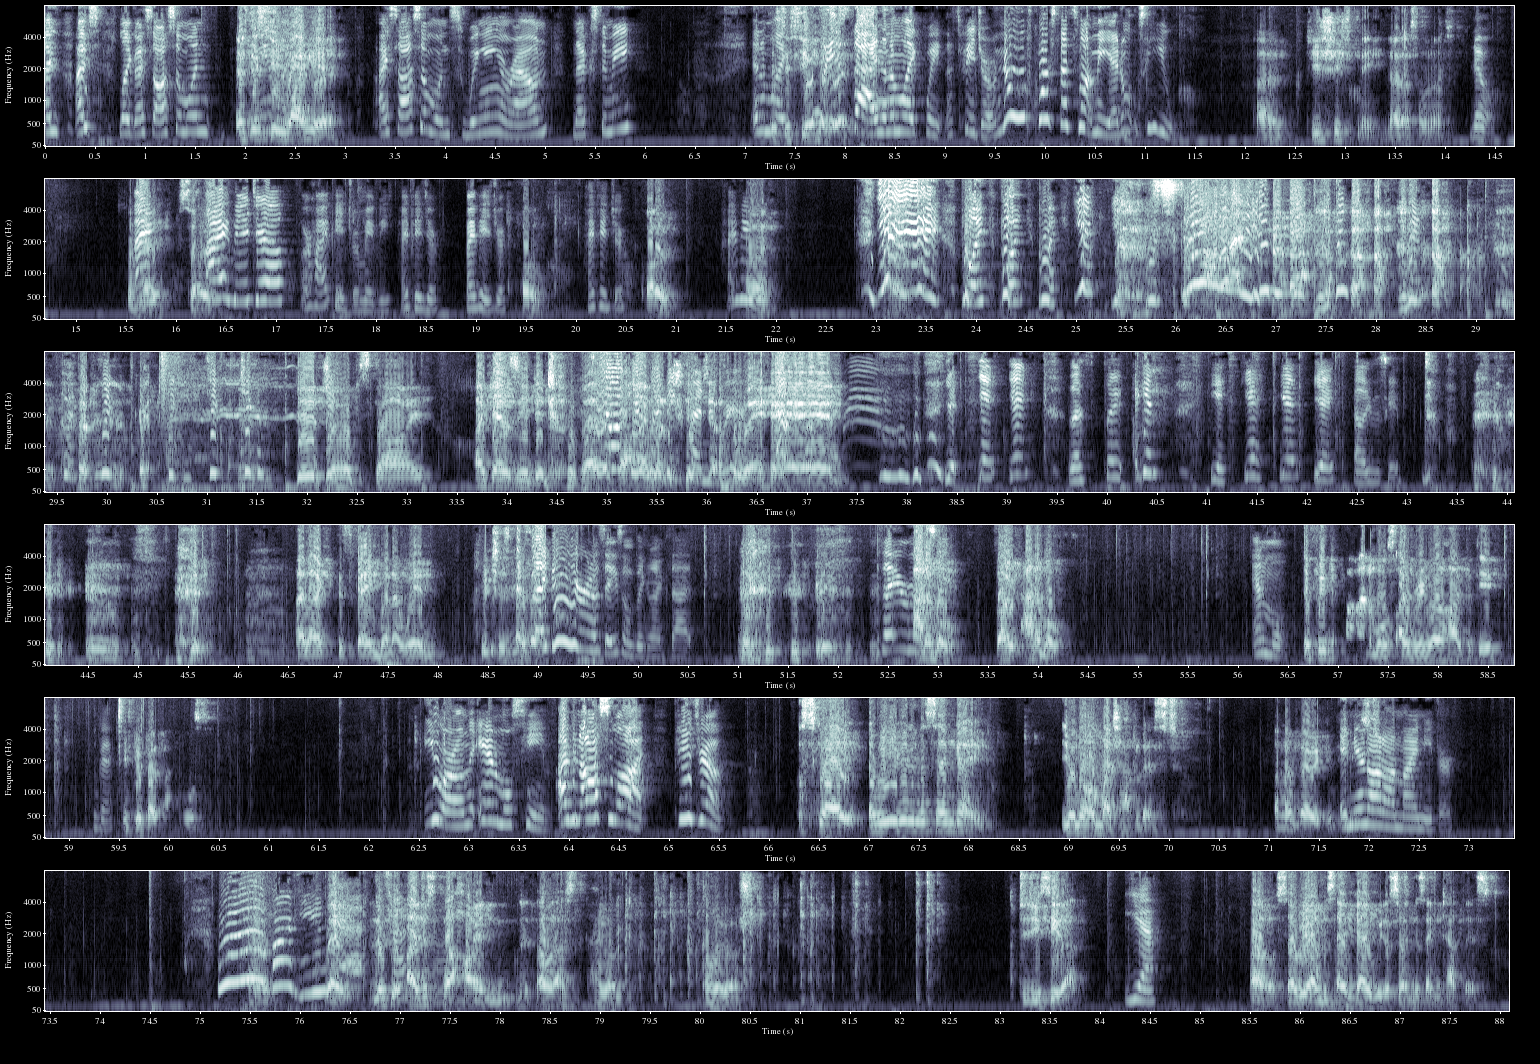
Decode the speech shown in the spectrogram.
I, I, like, I saw someone. Is this you right here? I saw someone swinging around next to me. And I'm Is like, who you? is that? And then I'm like, wait, that's Pedro. No, of course that's not me. I don't see you. Oh, did you shoot me? No, that's someone else. No. Okay, so Hi, Pedro. Or hi, Pedro, maybe. Hi, Pedro. Bye, Pedro. oh, Hi, Pedro. oh, Hi, Pedro. oh. Yay! Boy, boy, boy. Yeah, yeah. Chicken. Good job, Sky. I guess you did well, but I want big you friend to win. yeah, yeah, yeah. Let's play again. Yeah, yeah, yeah, yeah. I like this game. I like this game when I win, which is never. I knew you were gonna say something like that. I thought you were animal. Vote animal. Animal. If we become animals, I really want to hide with you. Okay. If we're both animals. You are on the animals team. I'm an ocelot. Pedro. Sky, are we even in the same game? You're not on my tab list. And I'm very confused. And you're not on mine either. Oh, Wait, got? look at, I just put high and, oh that's, hang on. Oh my gosh. Did you see that? Yeah. Oh, so we are in the same game, we just not in the same tab list.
